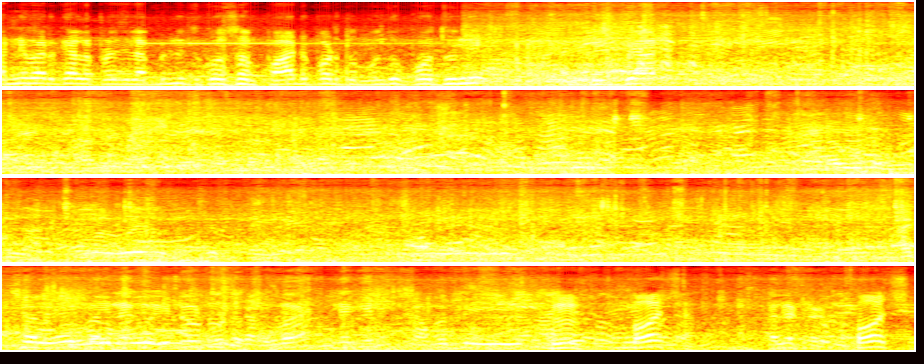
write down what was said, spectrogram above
అన్ని వర్గాల ప్రజల అభ్యున్నతి కోసం పాటుపడుతూ ముందుకు పోతుంది. విద్యార్థి పోవచ్చు.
